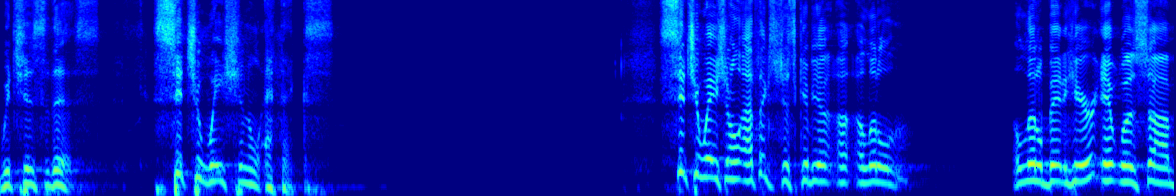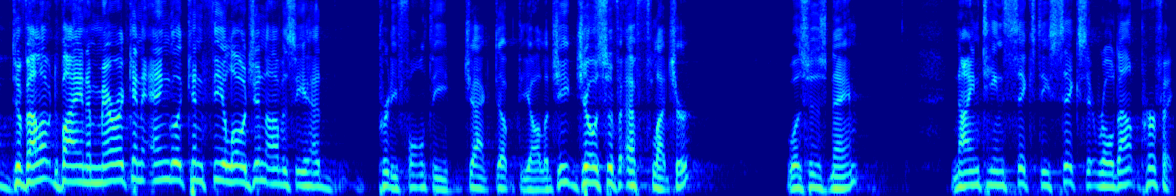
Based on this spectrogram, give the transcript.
which is this situational ethics. Situational ethics, just give you a, a little a little bit here. It was uh, developed by an American Anglican theologian. Obviously, had pretty faulty, jacked up theology. Joseph F. Fletcher was his name. 1966, it rolled out perfect.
